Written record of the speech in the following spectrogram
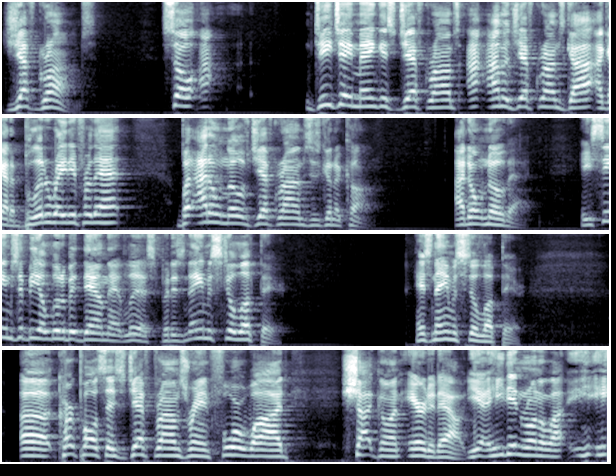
Jeff Grimes. So I, DJ Mangas, Jeff Grimes. I, I'm a Jeff Grimes guy. I got obliterated for that, but I don't know if Jeff Grimes is going to come. I don't know that. He seems to be a little bit down that list, but his name is still up there. His name is still up there. Uh, Kirk Paul says Jeff Grimes ran four wide, shotgun, aired it out. Yeah, he didn't run a lot. He, he,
